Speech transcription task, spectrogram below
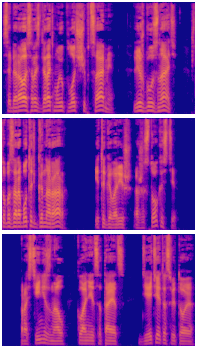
Собиралась раздирать мою плоть щипцами, лишь бы узнать, чтобы заработать гонорар. И ты говоришь о жестокости?» «Прости, не знал», — кланяется таец. «Дети — это святое.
